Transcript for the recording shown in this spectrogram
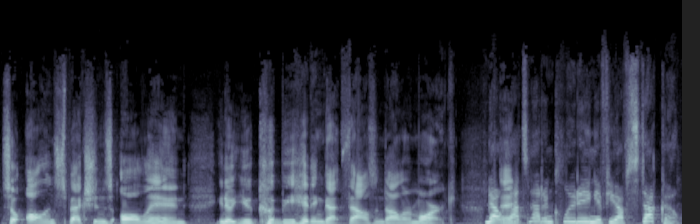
So all inspections, all in, you know, you could be hitting that thousand dollar mark. No, And- that's not including if you have stucco.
